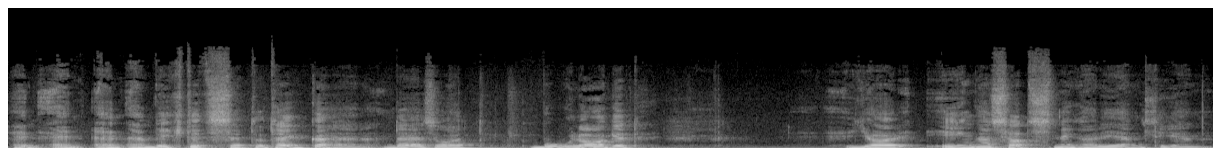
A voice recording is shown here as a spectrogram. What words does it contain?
En, en, en, en viktigt sätt att tänka här det är så att bolaget gör inga satsningar egentligen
